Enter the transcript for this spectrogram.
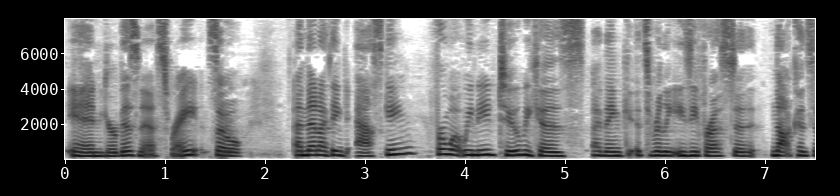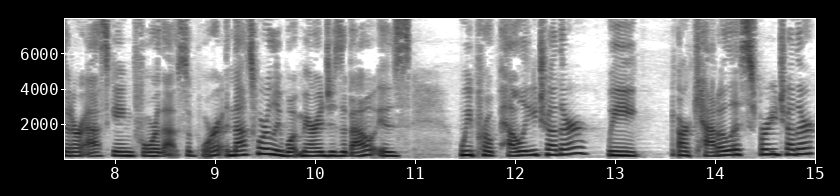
in your business, right? So yeah. and then I think asking for what we need too, because I think it's really easy for us to not consider asking for that support. And that's really what marriage is about is we propel each other. We are catalysts for each other,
